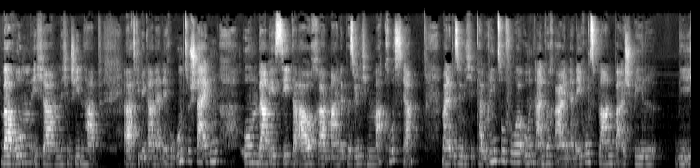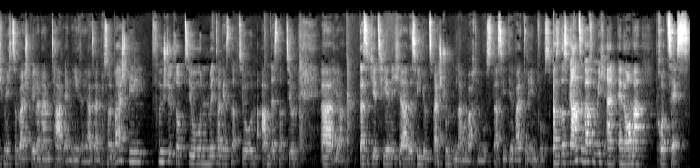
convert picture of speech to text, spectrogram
warum ich ähm, mich entschieden habe, äh, auf die vegane Ernährung umzusteigen. Und ähm, ihr seht da auch äh, meine persönlichen Makros, ja, meine persönliche Kalorienzufuhr und einfach ein Ernährungsplan, Beispiel wie ich mich zum Beispiel an einem Tag ernähre. Also einfach so ein Beispiel, Frühstücksoption, Mittagessenoption, Abendessenoption. Äh, ja, dass ich jetzt hier nicht äh, das Video zwei Stunden lang machen muss. Da seht ihr weitere Infos. Also das Ganze war für mich ein enormer Prozess.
